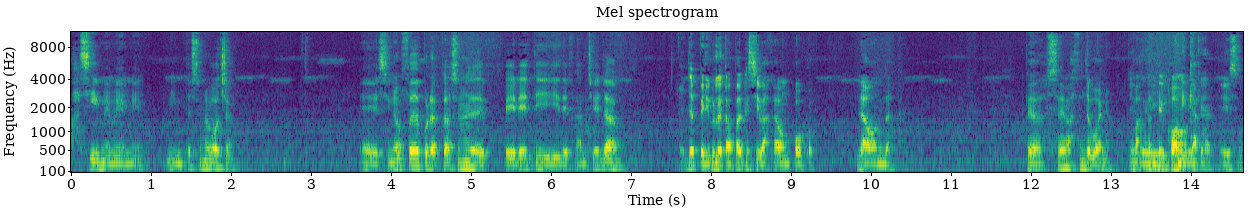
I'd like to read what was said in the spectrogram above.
así me, me, me, me impresionó bocha. Eh, si no fue por actuaciones de Peretti y de Franchella, esta película capaz que sí bajaba un poco la onda. Pero es bastante buena, Es bastante cómica. Eso.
